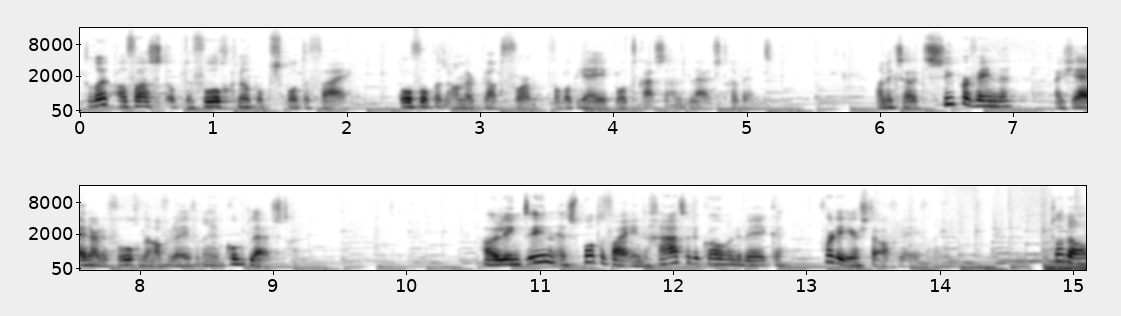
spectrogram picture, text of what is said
druk alvast op de volgknop op Spotify of op een ander platform waarop jij je podcast aan het luisteren bent. Want ik zou het super vinden als jij naar de volgende afleveringen komt luisteren. Hou LinkedIn en Spotify in de gaten de komende weken voor de eerste aflevering. Tot dan!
